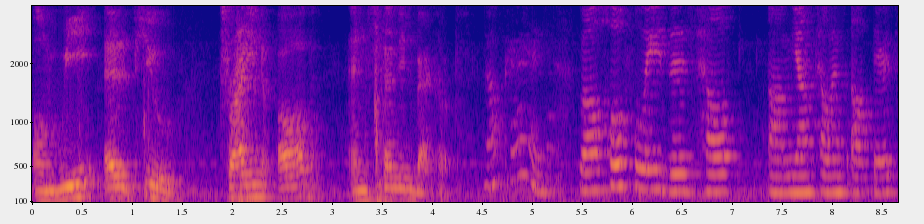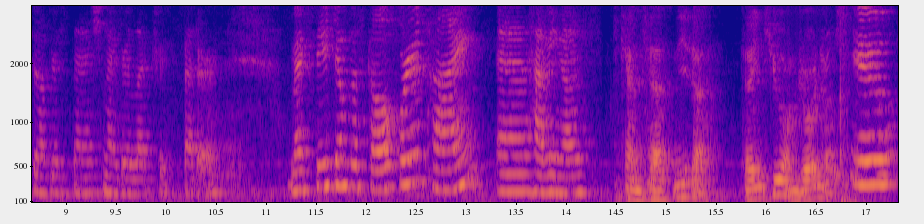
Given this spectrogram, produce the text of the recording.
And we help you trying hard and standing back up. Okay. Well, hopefully this helped um, young talents out there to understand Schneider Electric better. Merci, Jean-Pascal, for your time and having us. Can't help Nida. Thank you and join us. Thank you.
